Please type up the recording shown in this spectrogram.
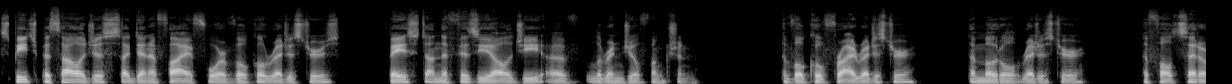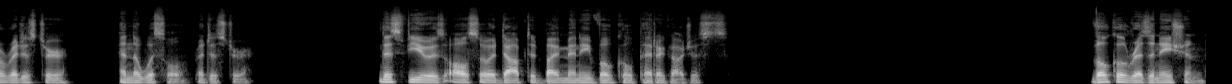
Speech pathologists identify four vocal registers based on the physiology of laryngeal function the vocal fry register, the modal register, the falsetto register, and the whistle register. This view is also adopted by many vocal pedagogists. Vocal resonation.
